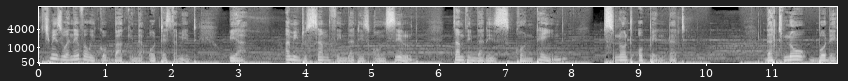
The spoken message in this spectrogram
which means whenever we go back in the Old Testament, we are coming to something that is concealed, something that is contained. It's not open that that nobody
